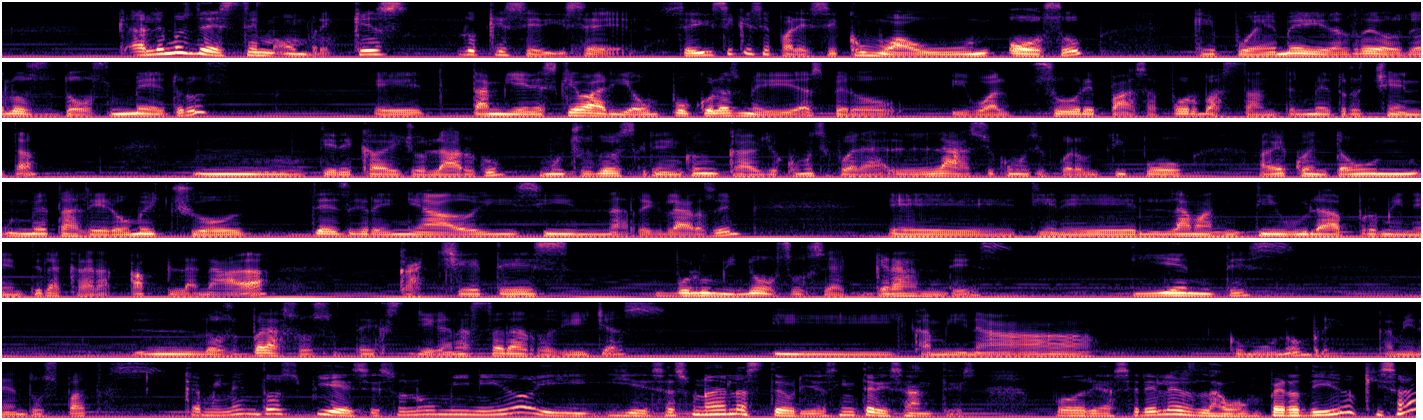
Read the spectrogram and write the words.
Hablemos de este hombre. ¿Qué es lo que se dice de él? Se dice que se parece como a un oso que puede medir alrededor de los 2 metros. Eh, también es que varía un poco las medidas, pero igual sobrepasa por bastante el metro 80. Mm, tiene cabello largo. Muchos lo describen con cabello como si fuera lacio, como si fuera un tipo, a de cuenta, un, un metalero mechudo, desgreñado y sin arreglarse. Eh, tiene la mandíbula prominente, la cara aplanada, cachetes voluminosos, o sea, grandes, dientes, los brazos le llegan hasta las rodillas y camina como un hombre, camina en dos patas. Camina en dos pies, es un homínido y, y esa es una de las teorías interesantes. ¿Podría ser el eslabón perdido, quizá?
